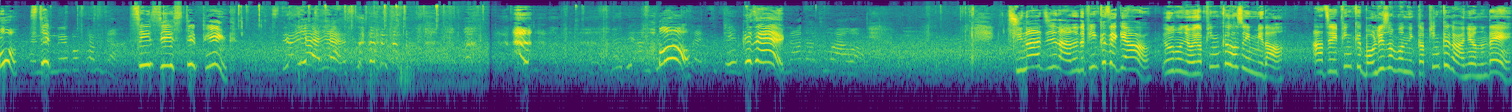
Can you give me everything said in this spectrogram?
어? 스틸 never come here. See, see, still pink. Yeah, yes. Maybe until 어! sunset. 핑크색! Another two hours. 진하진 않은데 핑크색이야. 여러분 여기가 핑크 호수입니다. 아직 핑크 멀리서 보니까 핑크가 아니었는데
